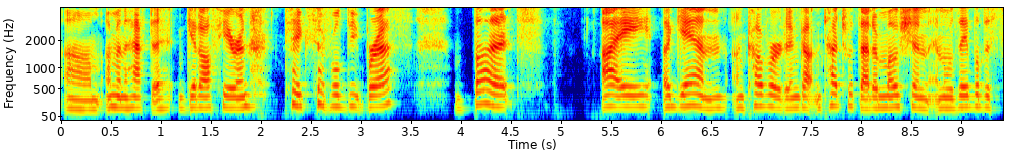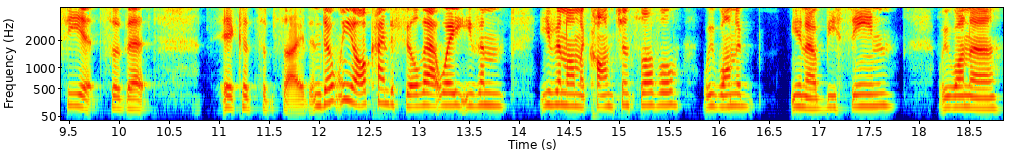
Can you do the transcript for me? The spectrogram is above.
Um, I'm going to have to get off here and take several deep breaths. But I, again, uncovered and got in touch with that emotion and was able to see it so that it could subside. And don't we all kind of feel that way, even even on a conscious level? We want to, you know, be seen. We want to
